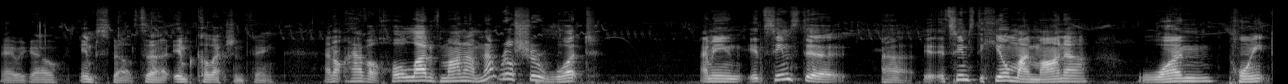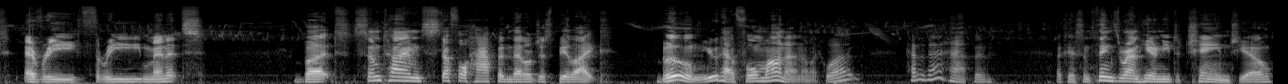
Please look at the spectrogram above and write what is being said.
There we go. Imp spell. It's a imp collection thing. I don't have a whole lot of mana. I'm not real sure what... I mean, it seems to... Uh, it, it seems to heal my mana one point every three minutes. But sometimes stuff will happen that'll just be like, boom, you have full mana. And I'm like, what? How did that happen? Okay, some things around here need to change, yo.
